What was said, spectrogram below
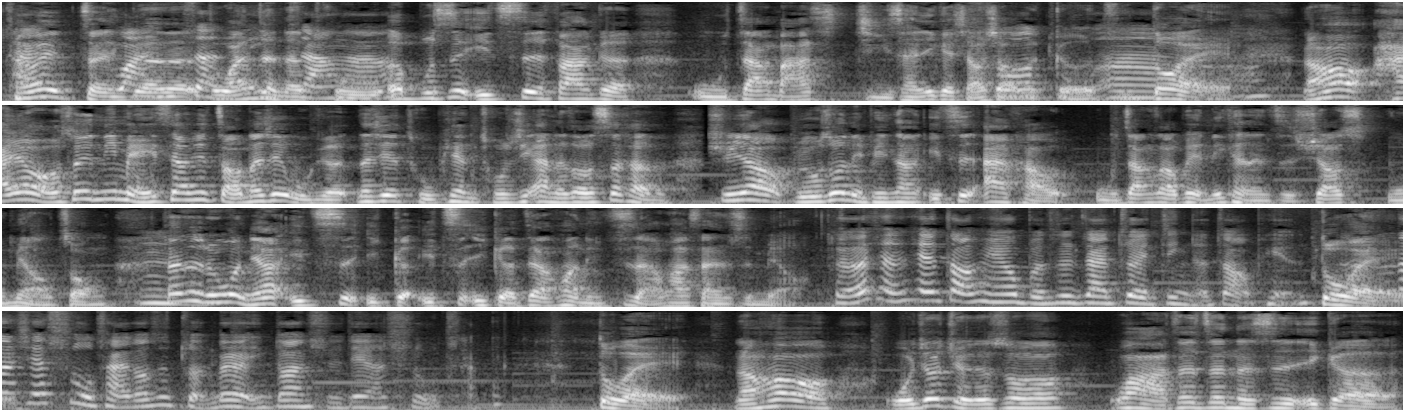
才会整个的完整的图，啊，而不是一次发个五张，把它挤成一个小小的格子。嗯、对，然后还有，所以你每一次要去找那些五个那些图片重新按的时候，是很需要。比如说你平常一次按好五张照片，你可能只需要五秒钟，嗯，但是如果你要一次一个一次一个这样的话，你至少要花三十秒。对，而且那些照片又不是在最近的照片，对，那些素材都是准备了一段时间的素材。对，然后我就觉得说，哇，这真的是一个。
